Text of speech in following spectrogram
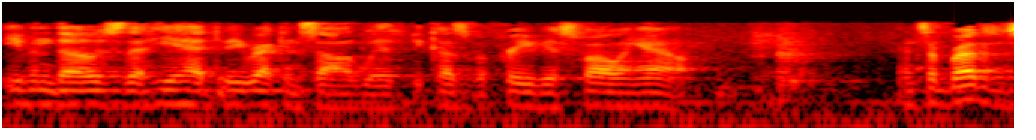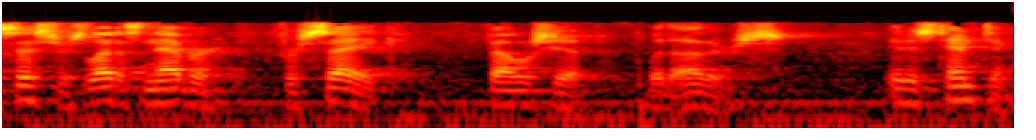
even those that he had to be reconciled with because of a previous falling out. And so, brothers and sisters, let us never forsake fellowship with others. It is tempting.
